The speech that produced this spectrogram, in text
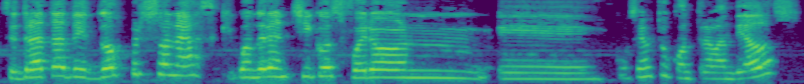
se trata de dos personas que cuando eran chicos fueron, eh, ¿cómo se llama esto? Contrabandeados.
